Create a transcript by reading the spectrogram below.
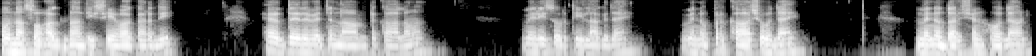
ਉਹਨਾਂ ਸੁਹਾਗਣਾ ਦੀ ਸੇਵਾ ਕਰਦੀ। ਹਿਰਦੇ ਦੇ ਵਿੱਚ ਨਾਮ ਟਿਕਾ ਲਵਾਂ। ਮੇਰੀ ਸੁਰਤੀ ਲੱਗ ਜਾਏ, ਮੈਨੂੰ ਪ੍ਰਕਾਸ਼ ਹੋ ਜਾਏ, ਮੈਨੂੰ ਦਰਸ਼ਨ ਹੋ ਜਾਣ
